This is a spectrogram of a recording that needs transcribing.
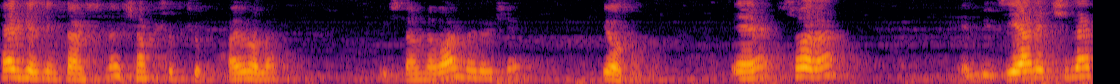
Herkesin karşısında şap şup şup. Hayrola? İslam'da var mı öyle bir şey? Yok. E sonra e, ziyaretçiler,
